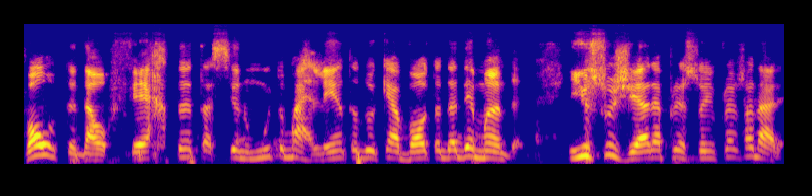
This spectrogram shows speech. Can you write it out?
volta da oferta está sendo muito mais lenta do que a volta da demanda. Isso gera pressão inflacionária.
